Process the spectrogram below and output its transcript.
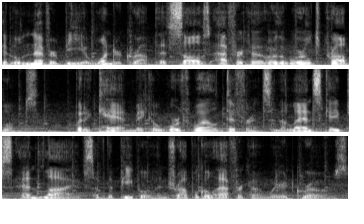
It will never be a wonder crop that solves Africa or the world's problems, but it can make a worthwhile difference in the landscapes and lives of the people in tropical Africa where it grows.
